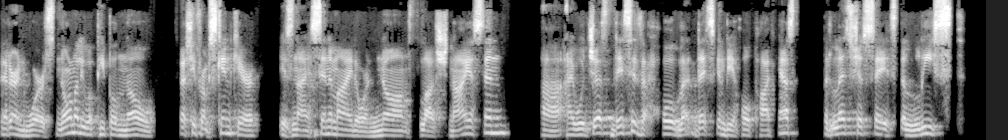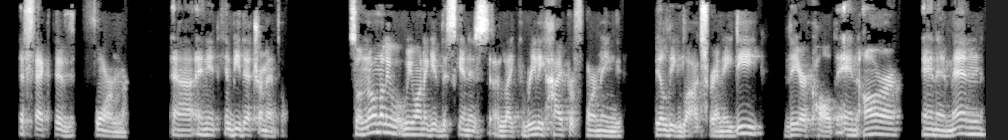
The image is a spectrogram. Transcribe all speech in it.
better and worse. Normally what people know, especially from skincare, is niacinamide or non-flush niacin. Uh, I would just, this is a whole, this can be a whole podcast, but let's just say it's the least effective form, uh, and it can be detrimental. So normally what we want to give the skin is uh, like really high performing building blocks for NAD. They are called NR, NMN,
